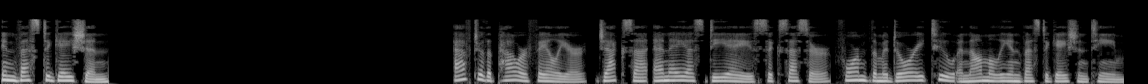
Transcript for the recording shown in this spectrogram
Investigation After the power failure, JAXA NASDA's successor formed the Midori 2 Anomaly Investigation Team.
